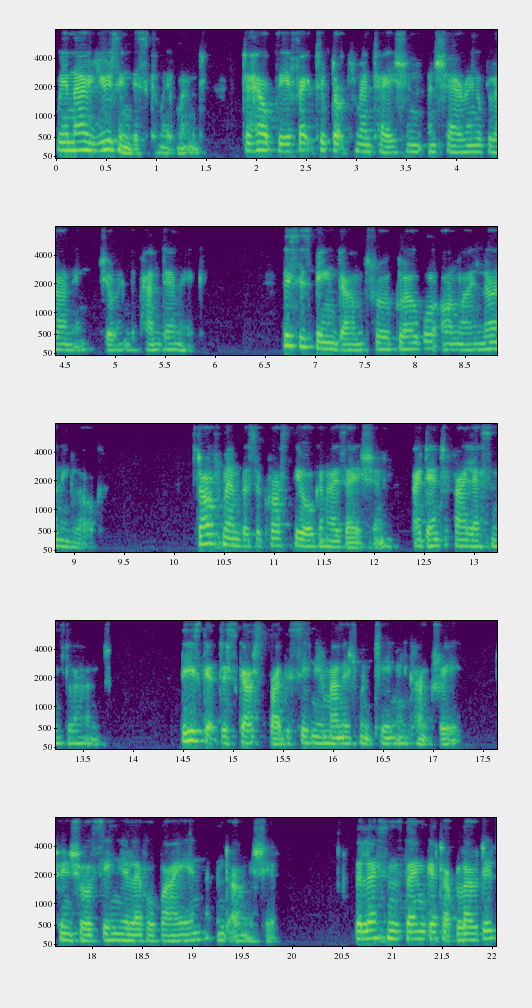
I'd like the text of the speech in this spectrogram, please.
We are now using this commitment to help the effective documentation and sharing of learning during the pandemic. This is being done through a global online learning log. Staff members across the organization identify lessons learned. These get discussed by the senior management team in country to ensure senior level buy-in and ownership. The lessons then get uploaded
